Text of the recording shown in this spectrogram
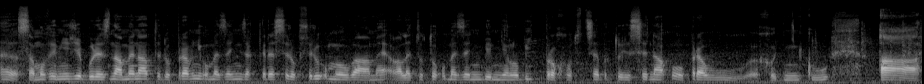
Eh, samozřejmě, že bude znamenat dopravní omezení, za které se dopředu omlouváme, ale toto omezení by mělo být pro chodce, protože se jedná o opravu chodníků a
